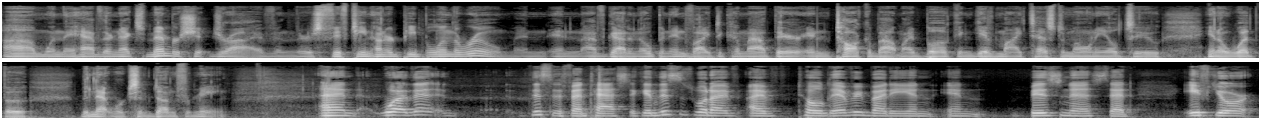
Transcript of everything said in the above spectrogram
um, when they have their next membership drive and there's 1,500 people in the room and, and I've got an open invite to come out there and talk about my book and give my testimonial to you know what the the networks have done for me. And well, that, this is fantastic, and this is what I've I've told everybody in in business that if you're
